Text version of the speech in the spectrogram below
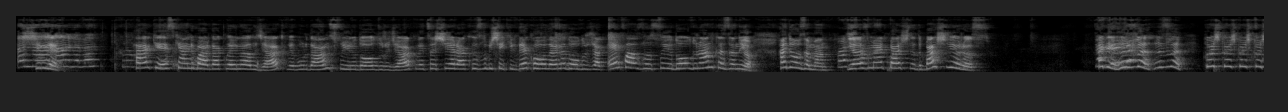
Anne, Şimdi anne, ben... herkes kendi bardaklarını alacak ve buradan suyunu dolduracak ve taşıyarak hızlı bir şekilde kovalarına dolduracak. En fazla suyu dolduran kazanıyor. Hadi o zaman Başla. Yağız Mert başladı. Başlıyoruz. Hadi hızlı hızlı. Koş koş koş koş.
